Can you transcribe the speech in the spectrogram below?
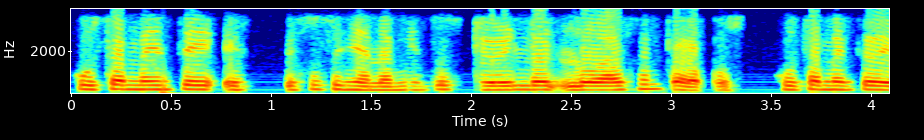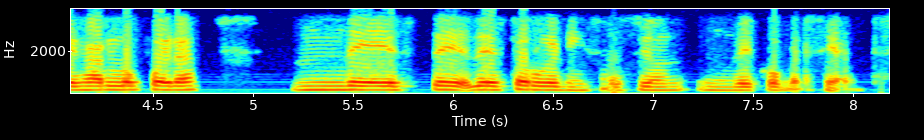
justamente esos señalamientos que hoy lo hacen para, pues, justamente dejarlo fuera de, este, de esta organización de comerciantes.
